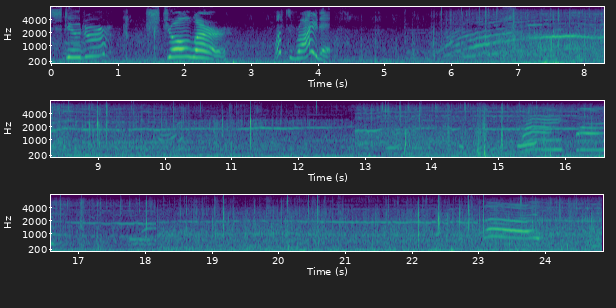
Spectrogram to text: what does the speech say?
scooter, stroller. Let's ride it.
